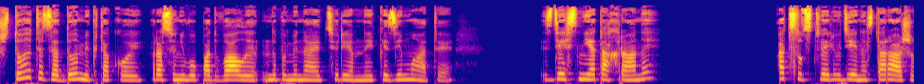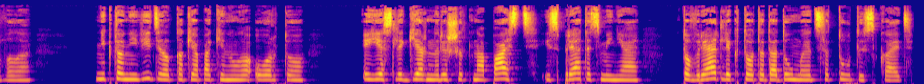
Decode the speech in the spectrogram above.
что это за домик такой, раз у него подвалы напоминают тюремные казематы? Здесь нет охраны? Отсутствие людей настораживало. Никто не видел, как я покинула Орту, и если Герн решит напасть и спрятать меня, то вряд ли кто-то додумается тут искать.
